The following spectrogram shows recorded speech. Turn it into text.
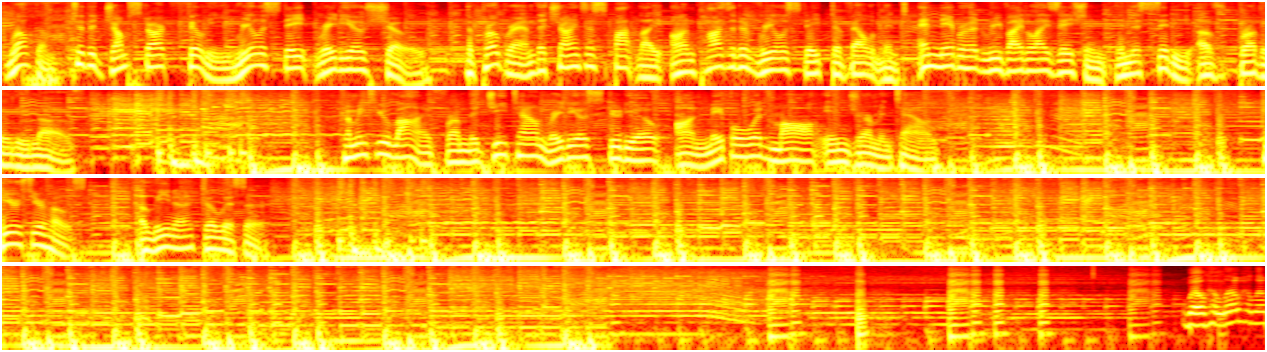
Welcome to the Jumpstart Philly Real Estate Radio Show, the program that shines a spotlight on positive real estate development and neighborhood revitalization in the city of brotherly love. Coming to you live from the G Town Radio Studio on Maplewood Mall in Germantown. Here's your host, Alina Delisser.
